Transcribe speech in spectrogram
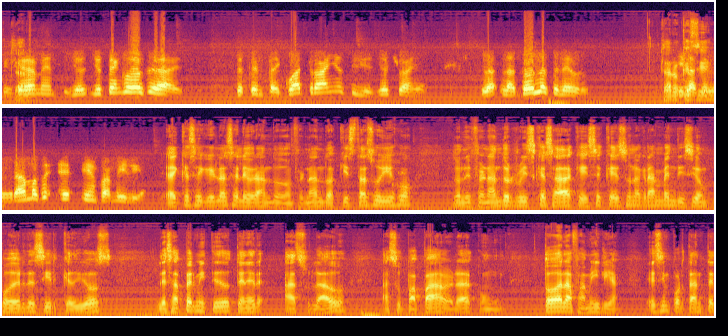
sinceramente. Yo, yo tengo dos edades, 74 años y 18 años. las dos las celebro. Claro y que la celebramos en, familia. Hay que seguirla celebrando, don Fernando. Aquí está su hijo, don Luis Fernando Ruiz Quesada, que dice que es una gran bendición poder decir que Dios les ha permitido tener a su lado a su papá, ¿verdad? Con toda la familia. Es importante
